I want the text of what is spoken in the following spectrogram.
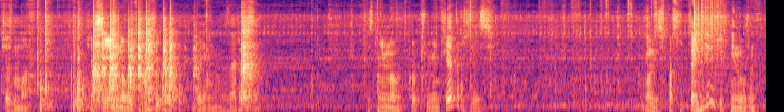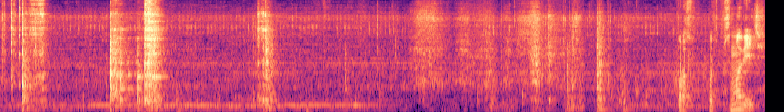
Сейчас мы, сейчас я немного откручу, блин, ну, зараза. Сейчас немного откручу вентилятор здесь. Он здесь по сути тайминчик не нужен. посмотреть,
